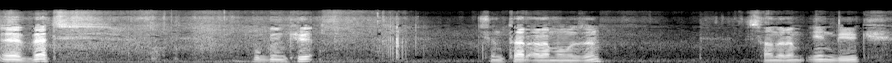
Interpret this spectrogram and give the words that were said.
Evet. Bugünkü çıntar aramamızın sanırım en büyük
